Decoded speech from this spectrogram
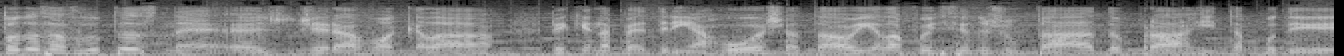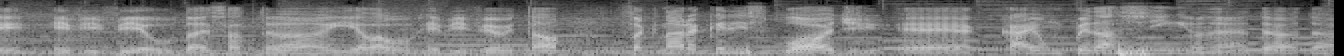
todas as lutas, né, é, geravam aquela pequena pedrinha roxa e tal, e ela foi sendo juntada pra Rita poder reviver o Dai Satan, e ela o reviveu e tal. Só que na hora que ele explode, é, cai um pedacinho, né, da, da-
